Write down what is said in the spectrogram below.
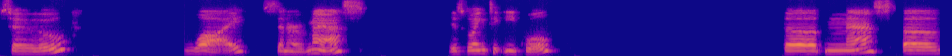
So Y, center of mass, is going to equal the mass of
